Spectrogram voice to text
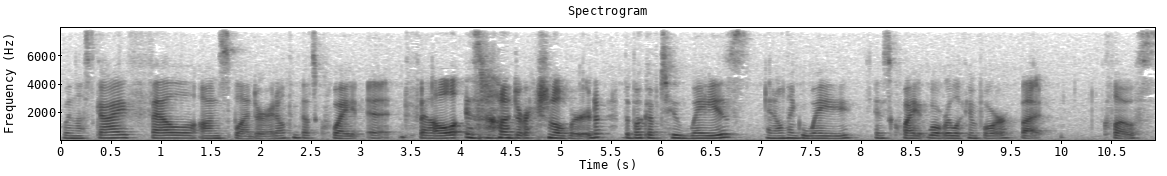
When the sky fell on splendor. I don't think that's quite it. Fell is not a directional word. The Book of Two Ways. I don't think way is quite what we're looking for, but close.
